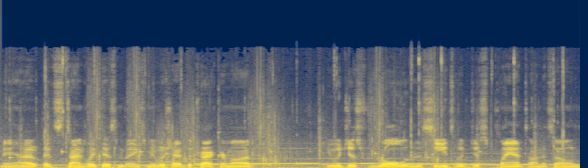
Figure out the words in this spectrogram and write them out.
Man, I, it's times like this makes me wish I had the tractor mod. You would just roll and the seeds would just plant on its own.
